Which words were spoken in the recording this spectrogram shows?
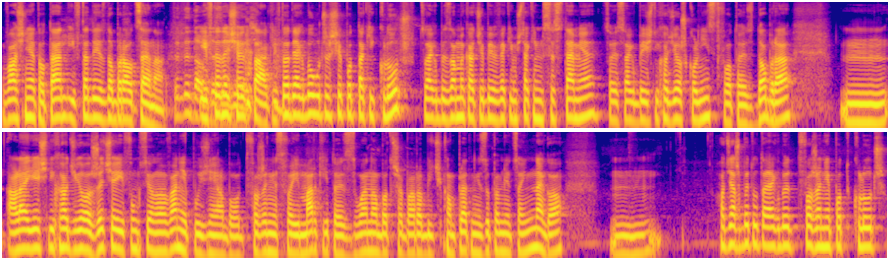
właśnie to ten i wtedy jest dobra ocena. Wtedy I wtedy się, tak, i wtedy jakby uczysz się pod taki klucz, co jakby zamyka ciebie w jakimś takim systemie, co jest jakby, jeśli chodzi o szkolnictwo, to jest dobre, ale jeśli chodzi o życie i funkcjonowanie później albo tworzenie swojej marki, to jest złe, no bo trzeba robić kompletnie zupełnie co innego. Mm, chociażby tutaj jakby tworzenie pod klucz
